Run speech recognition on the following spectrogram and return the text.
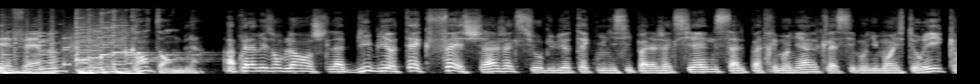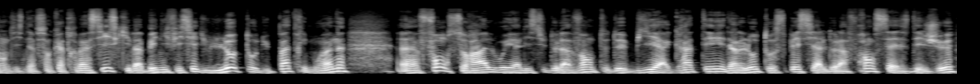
RCFM, Grand Angle. Après la Maison Blanche, la bibliothèque Fèche à Ajaccio, bibliothèque municipale ajaxienne, salle patrimoniale classée monument historique en 1986 qui va bénéficier du loto du patrimoine. Un fonds sera alloué à l'issue de la vente de billets à gratter et d'un loto spécial de la Française des Jeux.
